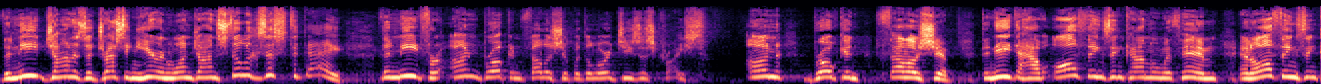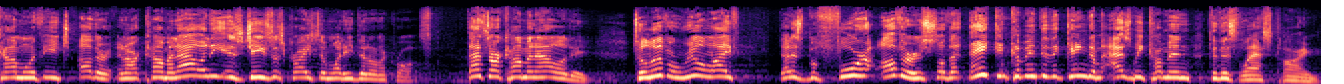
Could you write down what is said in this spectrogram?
The need John is addressing here in 1 John still exists today. The need for unbroken fellowship with the Lord Jesus Christ. Unbroken fellowship. The need to have all things in common with Him and all things in common with each other. And our commonality is Jesus Christ and what He did on the cross. That's our commonality. To live a real life that is before others so that they can come into the kingdom as we come into this last time.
